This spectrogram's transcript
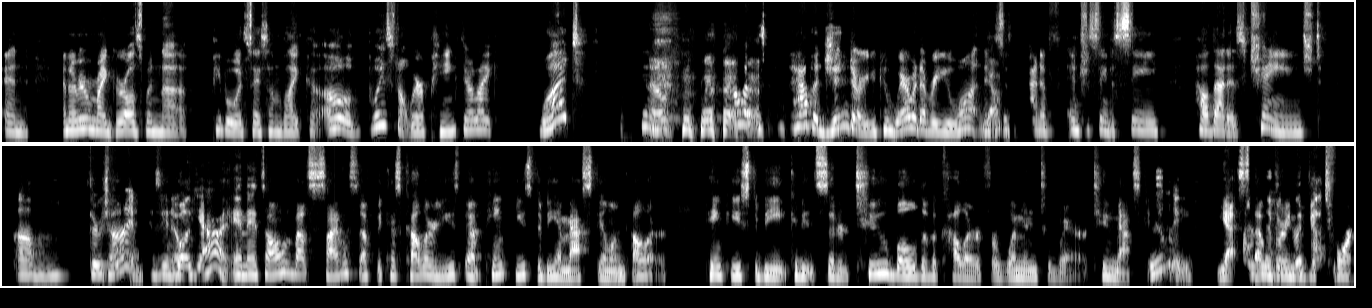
and and i remember my girls when the people would say something like oh boys don't wear pink they're like what you know, have a gender. You can wear whatever you want. And Yep. It's just kind of interesting to see how that has changed um, through time. Because you know, Well, yeah, and it's all about societal stuff because color used uh, pink used to be a masculine color. Pink used to be considered too bold of a color for women to wear, too masculine. really, Yes, I've that was during the that. Victor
